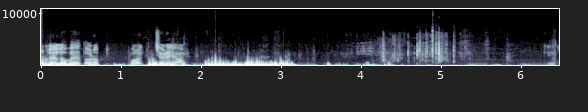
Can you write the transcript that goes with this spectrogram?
ले लो भैया थोड़ा पूरा कीचड़ है यहाँ पे। खींच।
